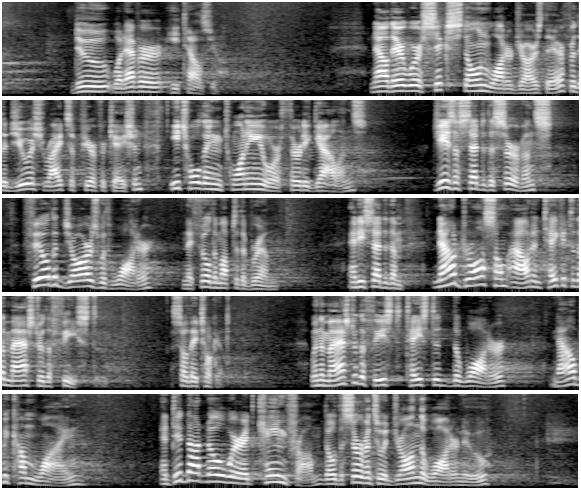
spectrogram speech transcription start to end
Do whatever he tells you. Now there were six stone water jars there for the Jewish rites of purification, each holding 20 or 30 gallons. Jesus said to the servants, Fill the jars with water, and they filled them up to the brim. And he said to them, now draw some out and take it to the master of the feast. So they took it. When the master of the feast tasted the water, now become wine, and did not know where it came from, though the servants who had drawn the water knew,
